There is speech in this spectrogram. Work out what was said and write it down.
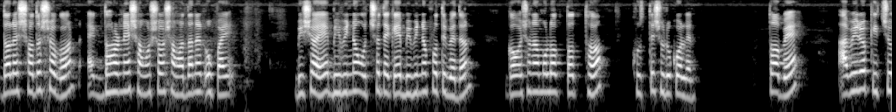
দলের সদস্যগণ এক ধরনের সমস্যা সমাধানের উপায় বিষয়ে বিভিন্ন উৎস থেকে বিভিন্ন প্রতিবেদন, গবেষণামূলক তথ্য খুঁজতে শুরু করলেন। তবে আবিরও কিছু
